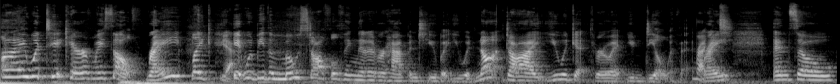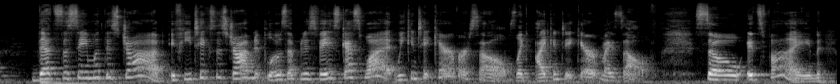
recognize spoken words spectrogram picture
I would take care of myself, right? Like yeah. it would be the most awful thing that ever happened to you, but you would not die. You would get through it. You'd deal with it, right? right? And so that's the same with this job. If he takes this job and it blows up in his face, guess what? We can take care of ourselves. Like I can take care of myself. So it's fine.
